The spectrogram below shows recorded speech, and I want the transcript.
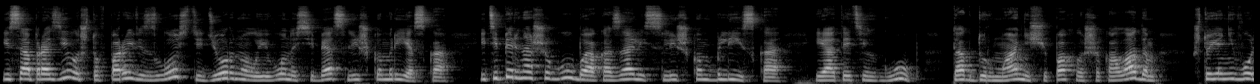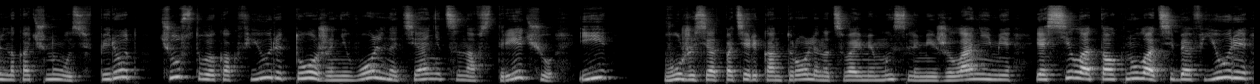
и сообразила, что в порыве злости дернула его на себя слишком резко, и теперь наши губы оказались слишком близко, и от этих губ так дурманище пахло шоколадом, что я невольно качнулась вперед, чувствуя, как Фьюри тоже невольно тянется навстречу и в ужасе от потери контроля над своими мыслями и желаниями я силой оттолкнула от себя Фьюри,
